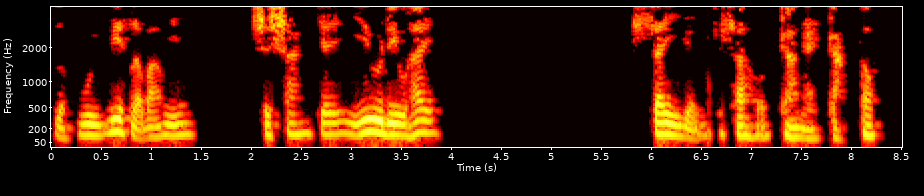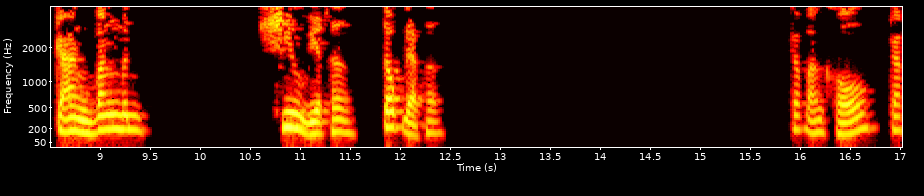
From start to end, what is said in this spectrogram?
Là vui biết là bao nhiêu, sẽ sáng chế nhiều điều hay, xây dựng cho xã hội càng ngày càng tốt, càng văn minh siêu việt hơn tốt đẹp hơn. Các bạn khổ các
